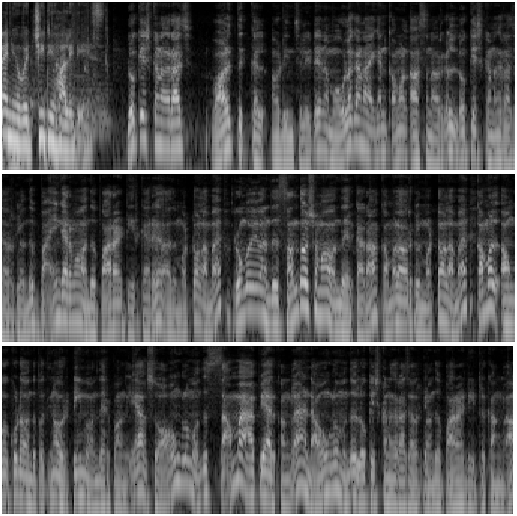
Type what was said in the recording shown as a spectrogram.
when you with GT Holidays Lokesh Kanagaraj வாழ்த்துக்கள் அப்படின்னு சொல்லிட்டு நம்ம உலக நாயகன் கமல் ஹாசன் அவர்கள் லோகேஷ் கனகராஜ் அவர்கள் வந்து பயங்கரமாக வந்து பாராட்டியிருக்காரு. அது மட்டும் இல்லாமல் ரொம்பவே வந்து சந்தோஷமாக வந்து இருக்காராம். கமல் அவர்கள் மட்டும் இல்லாமல் கமல் அவங்க கூட வந்து பார்த்தீங்கன்னா ஒரு டீம் வந்து இருப்பாங்க இல்லையா? ஸோ அவங்களும் வந்து செம்ம ஹாப்பியாக இருக்காங்களா? அண்ட் அவங்களும் வந்து லோகேஷ் கனகராஜ் அவர்கள் வந்து பாராட்டிட்டு இருக்காங்களா?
